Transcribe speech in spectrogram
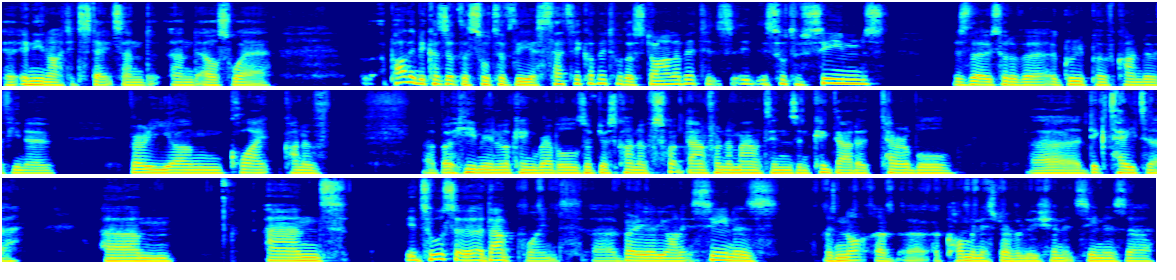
in the United States and and elsewhere. Partly because of the sort of the aesthetic of it or the style of it, it's, it, it sort of seems as though sort of a, a, group of kind of you know very young, quite kind of uh, bohemian-looking rebels have just kind of swept down from the mountains and kicked out a terrible uh, dictator. Um, and it's also at that point, uh, very early on, it's seen as as not a, a communist revolution. It's seen as a,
